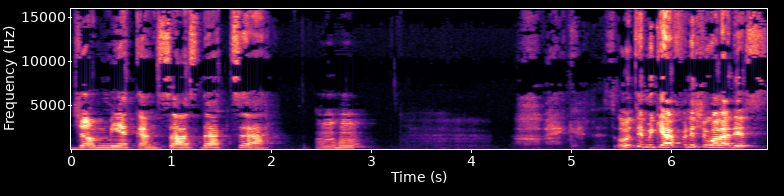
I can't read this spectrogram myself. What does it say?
Jamaican Sauce Dackta. Mm-hmm. Oh my goodness. Only thing me can finish all of this.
